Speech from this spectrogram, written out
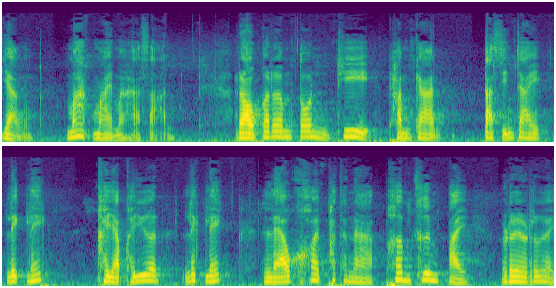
อย่างมากมายมหาศาล เราก็เริ่มต้นที่ทำการตัดสินใจเล็กๆ ขยับขยื่นเล็กๆ แล้วค่อยพัฒนาเพิ่มขึ้นไปเรื่อย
